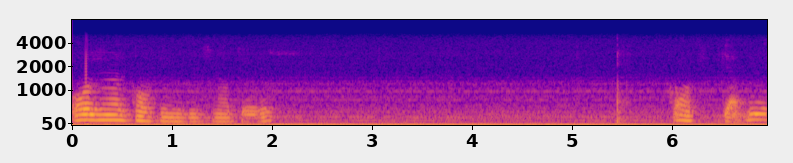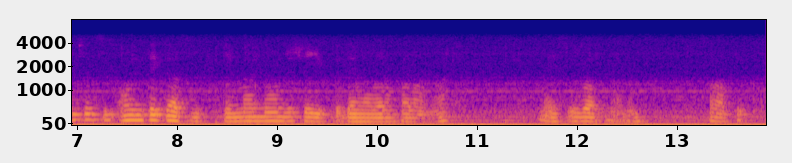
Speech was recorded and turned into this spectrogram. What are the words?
Orijinal konfigimizi içine atıyoruz. Ya bunun için siz oyunu tekrar silip. Ben de önce şey yüklü demolarım falan var. Neyse uzatmayalım. Sağ tık.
